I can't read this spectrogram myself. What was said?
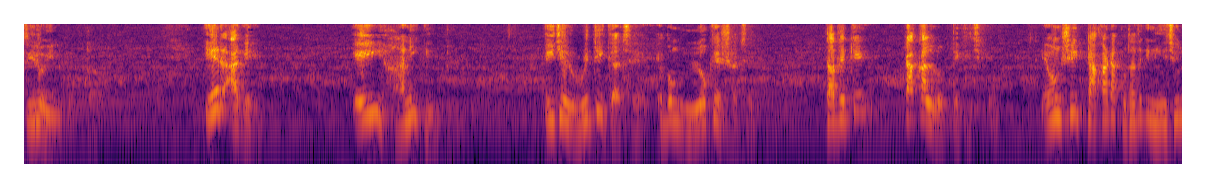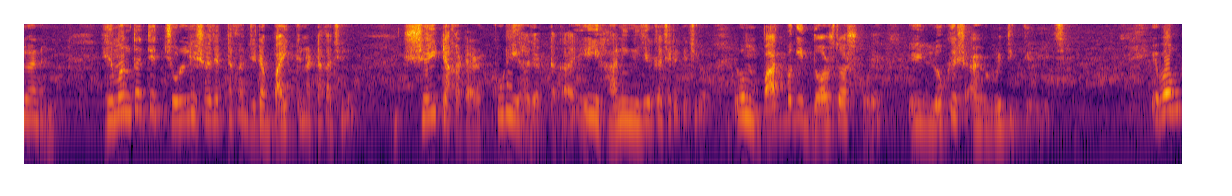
জিরো ইন করতে হবে। এর আগে এই হানি কিন্তু, এই যে ঋতিক আছে এবং লোকেশ আছে, তাদেরকে টাকার লোভ দেখেছিল এবং সেই টাকাটা কোথা থেকে নিয়েছিল জানেন? হেমন্তের যে চল্লিশ হাজার টাকা, যেটা বাইক কেনার টাকা ছিল, সেই টাকাটার কুড়ি হাজার টাকা এই হানি নিজের কাছে রেখেছিল এবং বাদ বাকি দশ দশ করে এই লোকেশ আর ঋতিককে দিয়েছে। এবং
